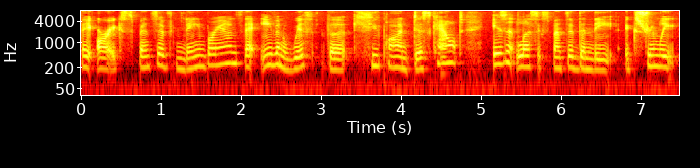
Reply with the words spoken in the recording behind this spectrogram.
they are expensive name brands that even with the coupon discount isn't less expensive than the extremely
